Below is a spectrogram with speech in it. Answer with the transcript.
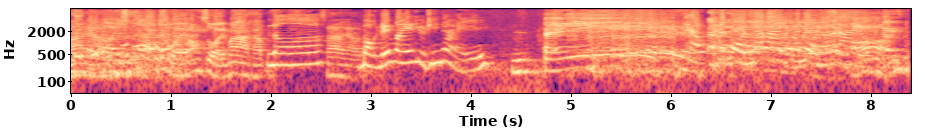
ไม่ครับห้อง สวยห้องสวยมากครับ เหรอใช่ครับ บอกได้ไหมอยู่ที่ไหนแถวถนนอะไรถนนอะไรสุ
